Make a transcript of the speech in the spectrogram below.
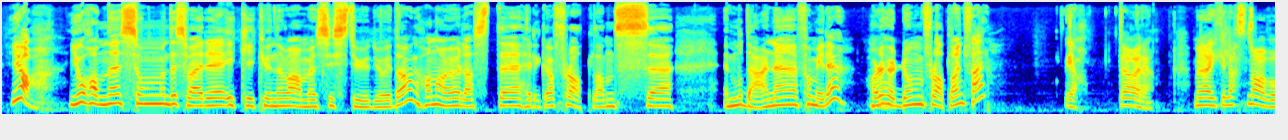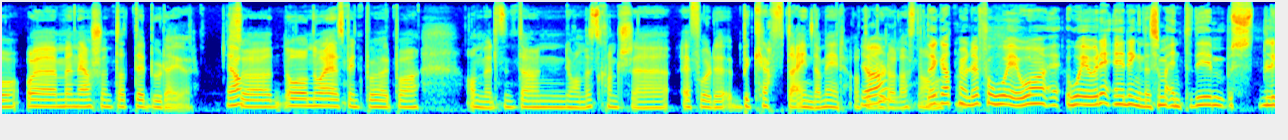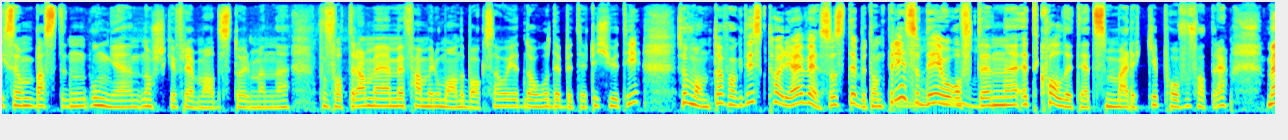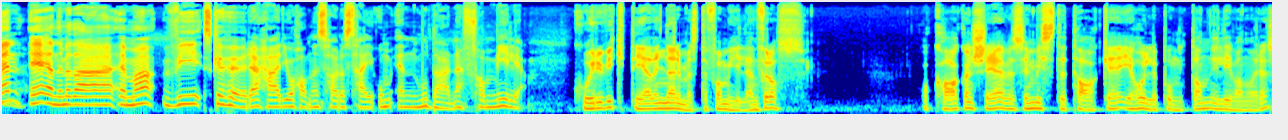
Ja, Johannes som dessverre ikke kunne være med oss i studio i dag, han har jo lest eh, Helga Flatlands eh, 'En moderne familie'. Har du hørt om Flatland før? Ja, det har jeg. Men jeg har ikke lest noe av henne, men jeg har skjønt at det burde jeg gjøre. Ja. Så, og nå er jeg spent på å høre på anmeldelsen til Johannes. Kanskje jeg får det bekrefta enda mer. At Ja, jeg burde ha lest noe Det er godt mulig, for hun er jo, hun er jo regnet som en av de liksom, beste unge norske fremadstormende forfattere, med, med fem romaner bak seg. Og da hun debuterte i 2010, så vant hun faktisk Tarjei Vesaas debutantpris. Og det er jo ofte en, et kvalitetsmerke på forfattere. Men jeg er enig med deg, Emma. Vi skal høre her Johannes har å si om en moderne familie. Hvor viktig er den nærmeste familien for oss? Og hva kan skje hvis vi mister taket i holdepunktene i livene våre?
